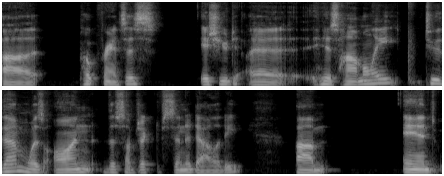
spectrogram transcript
Uh, Pope Francis issued uh, his homily to them was on the subject of synodality, um, and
